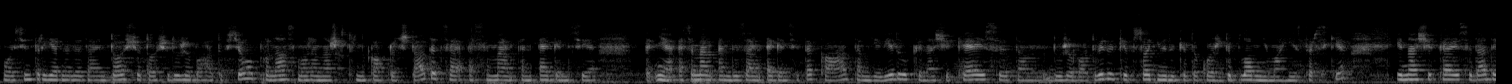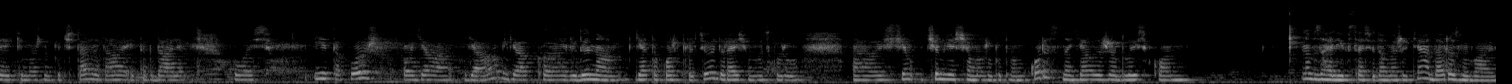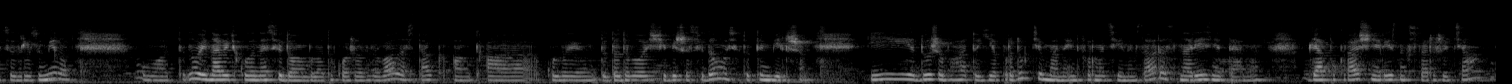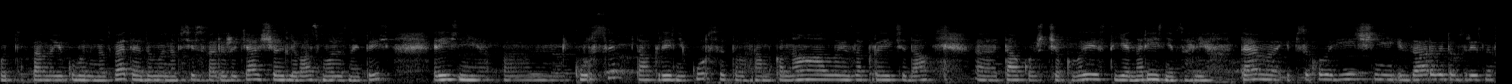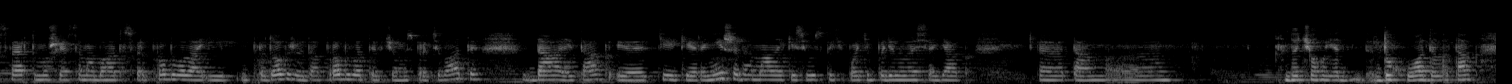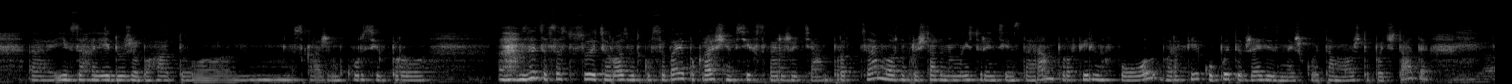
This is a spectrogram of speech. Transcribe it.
ось інтер'єрний дизайн, тощо, тощо, дуже багато всього. Про нас можна на наших сторінках прочитати. Це SMM and Agency, е, ні, SMM and Design Agency така, там є відгуки, наші кейси, там дуже багато відгуків, сотні відгуків також дипломні, магістерські, і наші кейси, да, деякі можна почитати, да, і так далі. Ось. І також я, я, як е, людина, я також працюю, до речі, вам розкажу, е, чим, чим я ще можу бути вам корисна. Я вже близько, ну, взагалі, все свідоме життя да, розвиваюся, зрозуміло. От. Ну і навіть коли не свідома була, також розвивалась, так, а, от, а коли додалося ще більше свідомості, то тим більше. І дуже багато є продуктів в мене інформаційних зараз на різні теми для покращення різних сфер життя. От, певно, яку ви не назвете, я думаю, на всі сфери життя щось для вас може знайтись. Різні ем, курси, так, різні курси, телеграм-канали закриті, да, е, також чек-лист є на різні взагалі теми, і психологічні, і заробіток з різних сфер, тому що я сама багато сфер пробувала і продовжую да, пробувати в чомусь працювати далі. Так, Е, ті, які раніше да, мала якісь успіхи, потім поділилася, як е, там. До чого я доходила, так? І взагалі дуже багато, скажімо, курсів про. Е, Взагалі це все стосується розвитку себе і покращення всіх сфер життя. Про це можна прочитати на моїй сторінці Instagram профільних фол в графі купити вже зі знижкою. Там можете почитати.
